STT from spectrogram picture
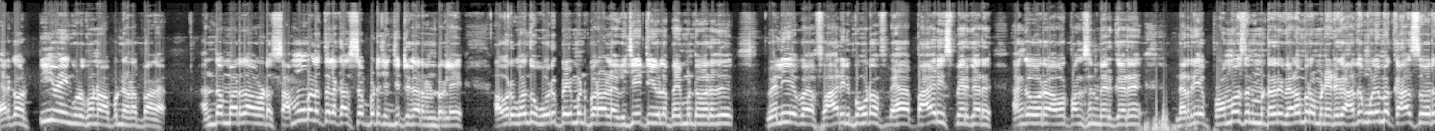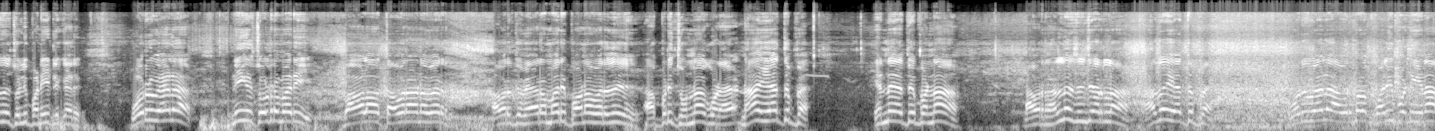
யாருக்கா ஒரு டீ வாங்கி கொடுக்கணும் அப்படின்னு நினைப்பாங்க. அந்த மாதிரி தான் அவரோட சம்பளத்தில் கஷ்டப்பட்டு செஞ்சுட்டு இருக்காரு நண்பர்களே. அவருக்கு வந்து ஒரு பேமெண்ட் பரவாயில்ல. விஜய் டிவியில் பேமெண்ட் வருது. வெளியே ஃபாரின் இப்போ கூட பாரிஸ் போயிருக்காரு. அங்கே ஒரு அவர் ஃபங்க்ஷன் போயிருக்காரு. நிறைய ப்ரொமோஷன் பண்ணுறாரு விளம்பரம் பண்ணிட்டு இருக்காரு அது மூலியமாக காசு வருது சொல்லி பண்ணிட்டு இருக்காரு ஒருவேளை நீங்கள் சொல்கிற மாதிரி பாலா தவறானவர் அவருக்கு வேறு மாதிரி பணம் வருது அப்படின்னு சொன்னால் கூட நான் ஏற்றுப்பேன் என்ன ஏற்றுப்பேன்னா அவர் நல்லா செஞ்சார்லாம் அதை ஏற்றுப்பேன் ஒருவேளை அவர் மேலே பழி போட்டீங்கன்னா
